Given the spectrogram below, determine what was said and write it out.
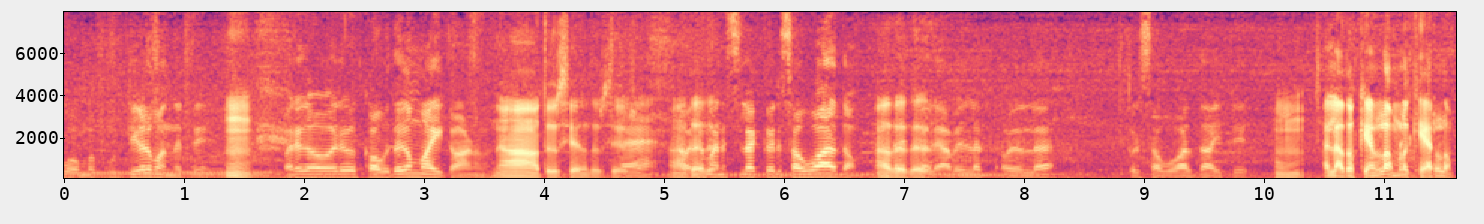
പോകുമ്പോൾ കുട്ടികൾ വന്നിട്ട്. ഒരു ഒരു കൗതുകമായി കാണും ആ തീർച്ചയായും തീർച്ചയായും. മനസ്സിലാക്കിയ ഒരു സൗഹാർദ്ദം അതെ, അതെ. അവരുടെ അവരുടെ ഒരു സൗഹാർദ്ദമായിട്ട് അല്ല അതൊക്കെയാണല്ലോ നമ്മളെ കേരളം.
